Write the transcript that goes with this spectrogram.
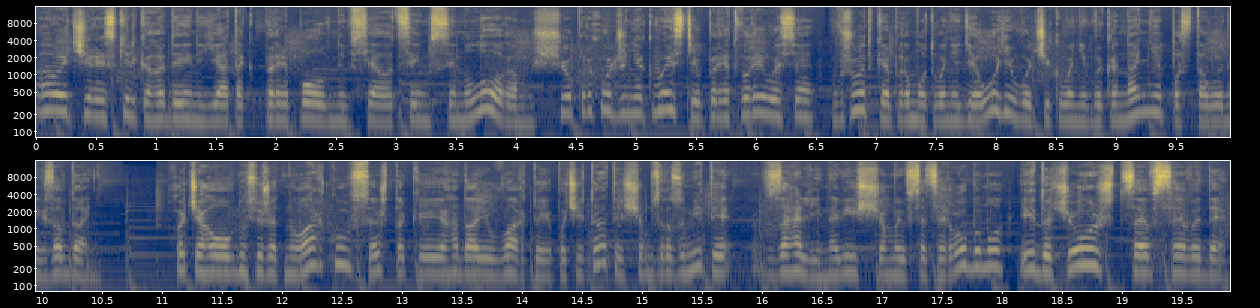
але через кілька годин я так переповнився оцим всім лором, що проходження квестів перетворилося в швидке промотування діалогів в очікуванні виконання поставлених завдань. Хоча головну сюжетну арку все ж таки, я гадаю, варто її почитати, щоб зрозуміти взагалі навіщо ми все це робимо і до чого ж це все веде.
